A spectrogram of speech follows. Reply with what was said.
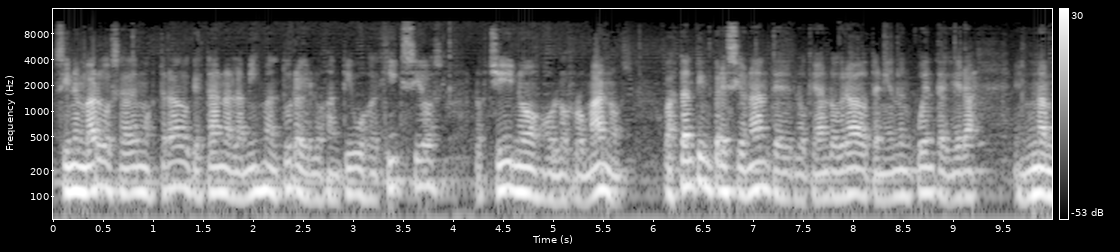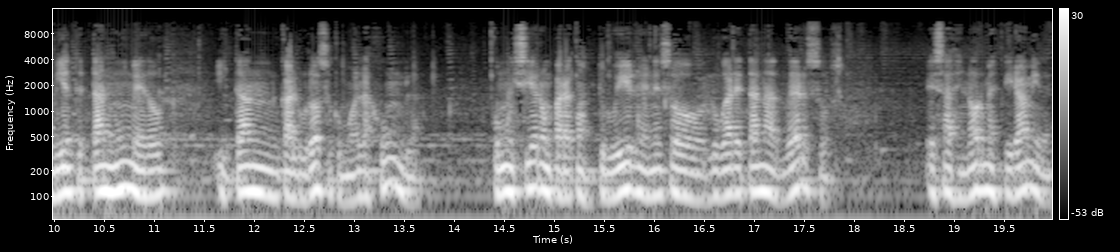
Sin embargo, se ha demostrado que están a la misma altura que los antiguos egipcios, los chinos o los romanos. Bastante impresionante lo que han logrado teniendo en cuenta que era en un ambiente tan húmedo y tan caluroso como es la jungla. ¿Cómo hicieron para construir en esos lugares tan adversos esas enormes pirámides?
